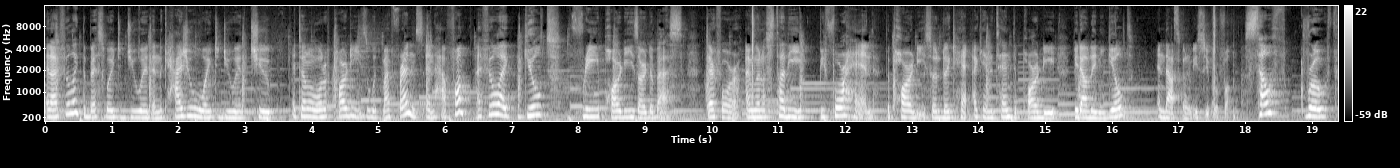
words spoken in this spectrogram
And I feel like the best way to do it and the casual way to do it to attend a lot of parties with my friends and have fun. I feel like guilt-free parties are the best. Therefore, I'm gonna study beforehand the party so that I can, I can attend the party without any guilt and that's gonna be super fun. Self-growth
